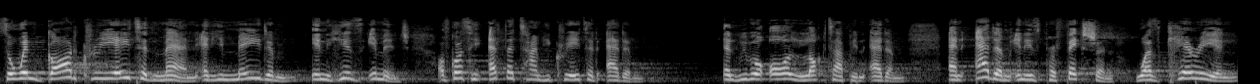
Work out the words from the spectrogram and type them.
So when God created man and he made him in his image, of course, he, at that time, he created Adam. And we were all locked up in Adam. And Adam, in his perfection, was carrying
